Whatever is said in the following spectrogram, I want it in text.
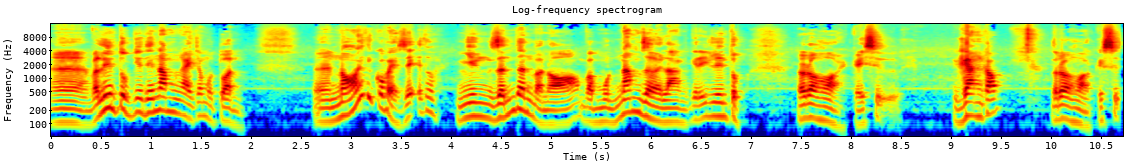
à, và liên tục như thế 5 ngày trong một tuần. À, nói thì có vẻ dễ thôi nhưng dấn thân vào nó và một năm giờ làm cái đấy liên tục nó đòi hỏi cái sự gan góc, nó đòi hỏi cái sự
